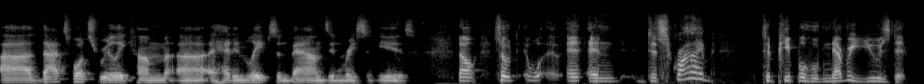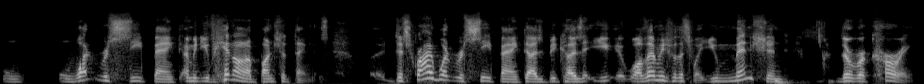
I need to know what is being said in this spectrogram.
uh, that's what's really come uh, ahead in leaps and bounds in recent years. Now, so and, and describe to people who've never used it what receipt bank i mean you've hit on a bunch of things. Describe what receipt bank does because you well let me put this way. You mentioned the recurring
